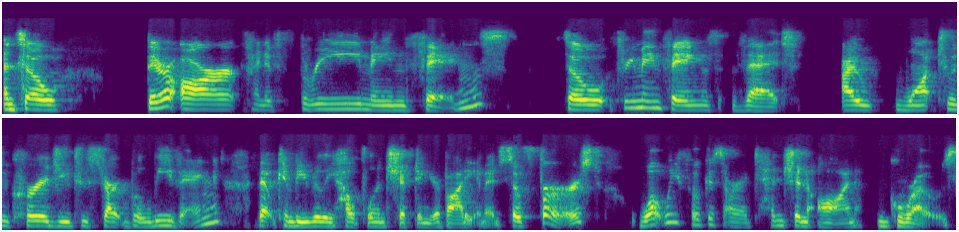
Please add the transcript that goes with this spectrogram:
And so there are kind of three main things. So, three main things that I want to encourage you to start believing that can be really helpful in shifting your body image. So, first, what we focus our attention on grows.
